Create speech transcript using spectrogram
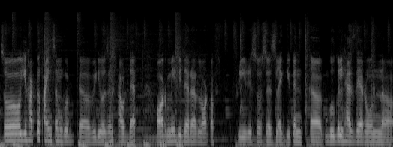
So you have to find some good uh, videos in, out there. Or maybe there are a lot of free resources. Like you can uh, google has their own uh,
